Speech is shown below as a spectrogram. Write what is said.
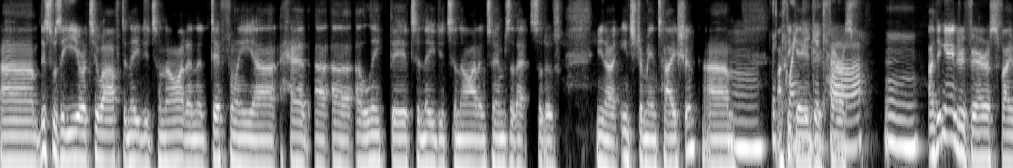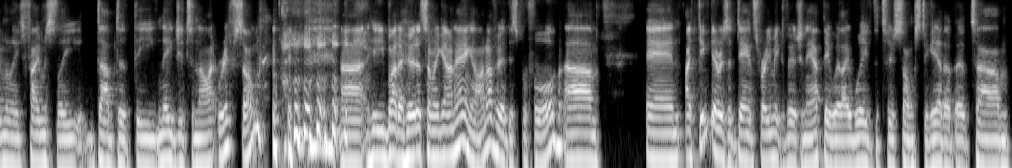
Um, this was a year or two after Need You Tonight, and it definitely uh, had a, a, link there to Need You Tonight in terms of that sort of, you know, instrumentation. Um, Mm, I think Andrew Farriss guitar. Mm. I think Andrew Farriss famously famously dubbed it the "Need You Tonight" riff song. uh, he might have heard it somewhere going, "Hang on, I've heard this before." Um, and I think there is a dance remix version out there where they weave the two songs together. But um,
